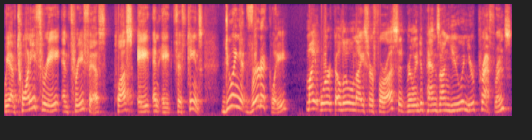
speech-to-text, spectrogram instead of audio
We have 23 and 3 fifths plus 8 and 8 fifteenths. Doing it vertically might work a little nicer for us. It really depends on you and your preference.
